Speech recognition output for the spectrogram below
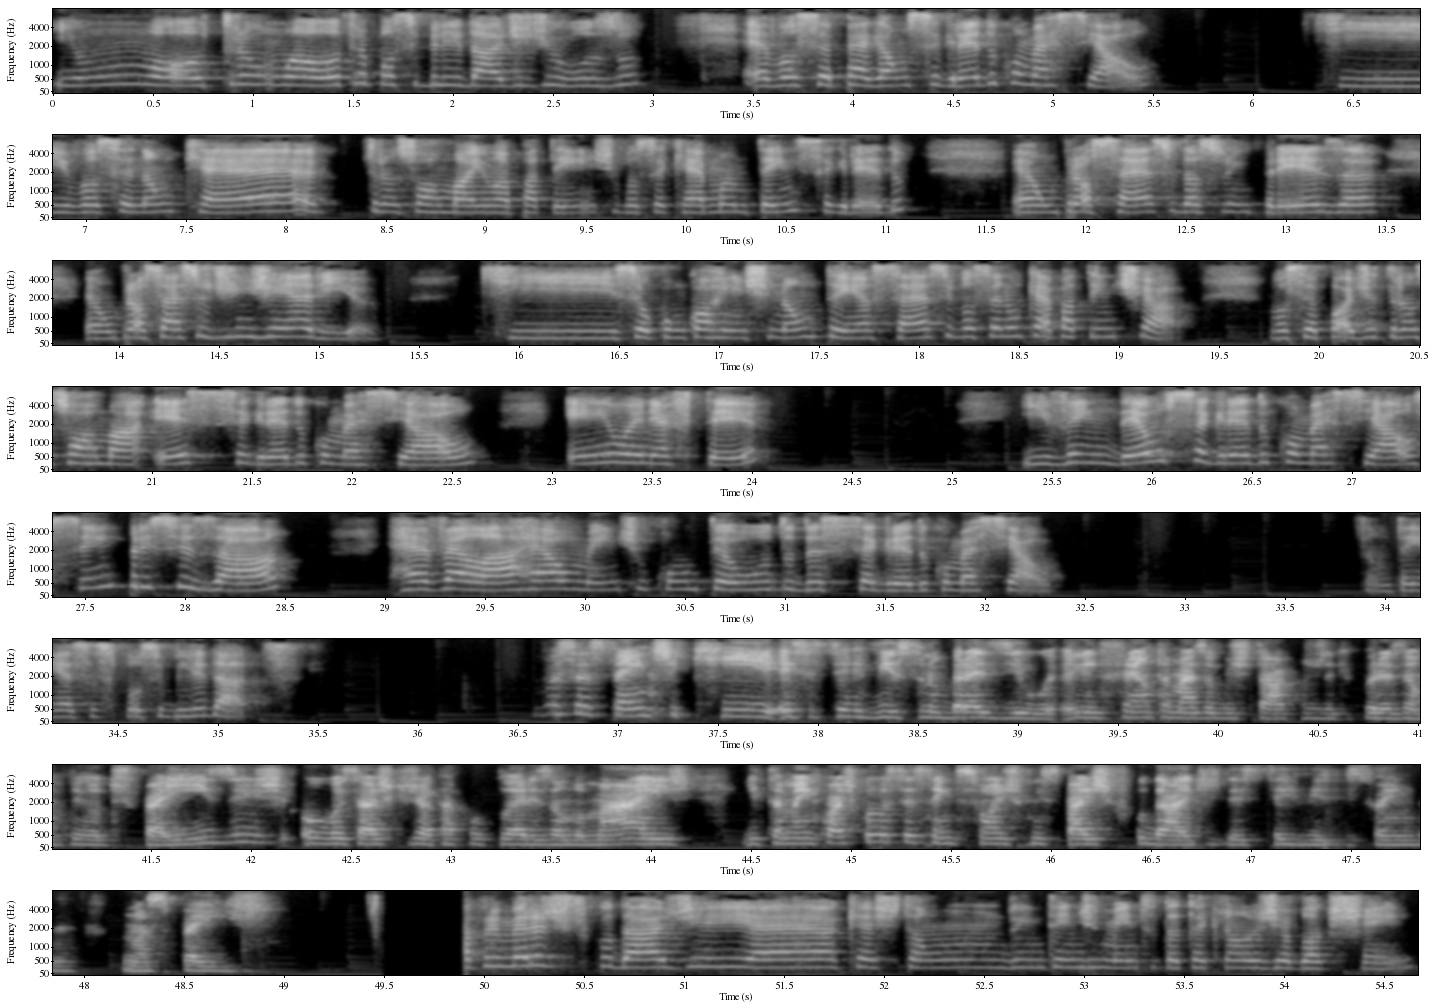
E um outro, uma outra possibilidade de uso é você pegar um segredo comercial que você não quer transformar em uma patente, você quer manter em segredo. É um processo da sua empresa, é um processo de engenharia que seu concorrente não tem acesso e você não quer patentear. Você pode transformar esse segredo comercial em um NFT e vender o segredo comercial sem precisar revelar realmente o conteúdo desse segredo comercial. Então tem essas possibilidades. Você sente que esse serviço no Brasil ele enfrenta mais obstáculos do que, por exemplo, em outros países? Ou você acha que já está popularizando mais? E também quais que você sente são as principais dificuldades desse serviço ainda no nosso país? A primeira dificuldade é a questão do entendimento da tecnologia blockchain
